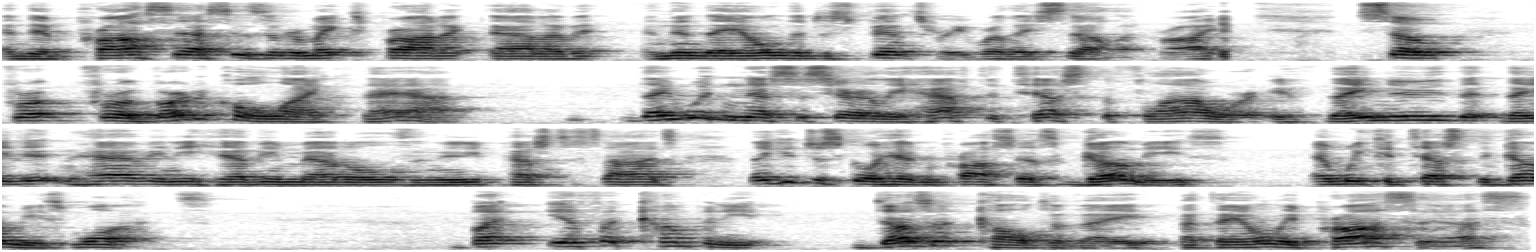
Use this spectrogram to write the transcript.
and then processes it or makes product out of it, and then they own the dispensary where they sell it, right? So for for a vertical like that, they wouldn't necessarily have to test the flower if they knew that they didn't have any heavy metals and any pesticides. They could just go ahead and process gummies, and we could test the gummies once. But if a company doesn't cultivate, but they only process,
